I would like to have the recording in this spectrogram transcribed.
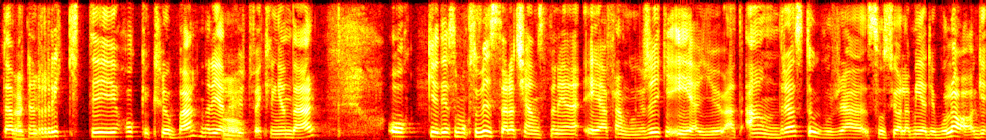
Det har varit en riktig hockeyklubba när det gäller ja. utvecklingen där. Och det som också visar att tjänsten är, är framgångsrik är ju att andra stora sociala mediebolag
